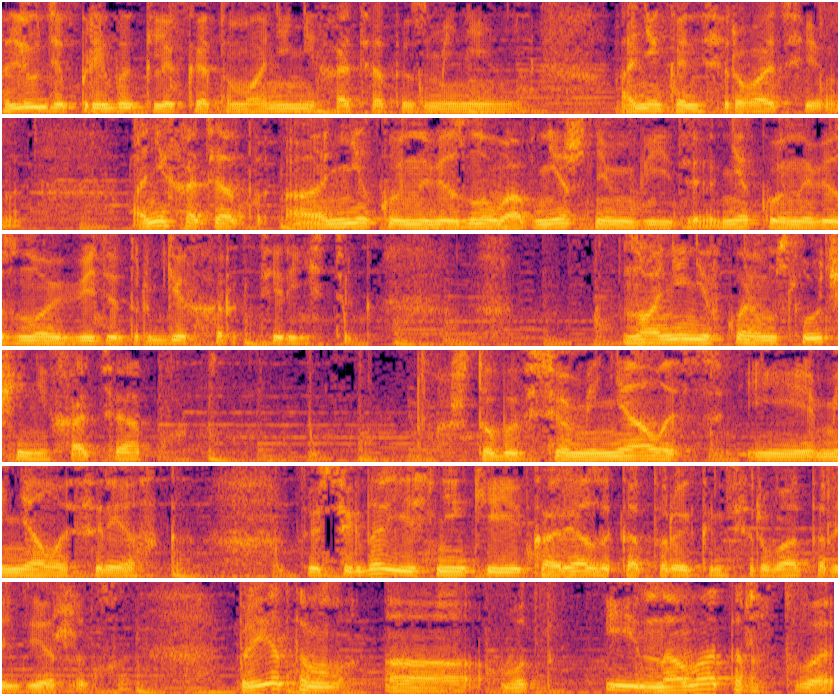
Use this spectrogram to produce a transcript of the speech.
Люди привыкли к этому, они не хотят изменений, они консервативны. Они хотят а, некую новизну во внешнем виде, некую новизну в виде других характеристик. Но они ни в коем случае не хотят чтобы все менялось и менялось резко. То есть всегда есть некие якоря, за которые консерваторы держатся. При этом а, вот и новаторство,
